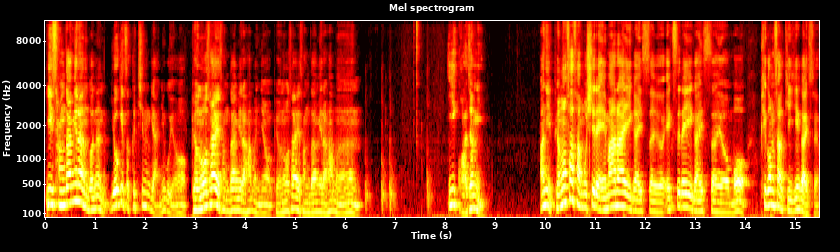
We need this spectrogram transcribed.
이 상담이라는 거는 여기서 그치는 게 아니고요. 변호사의 상담이라 하면요. 변호사의 상담이라 하면 이 과정이 아니 변호사 사무실에 MRI가 있어요. 엑스레이가 있어요. 뭐 피검사 기계가 있어요.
